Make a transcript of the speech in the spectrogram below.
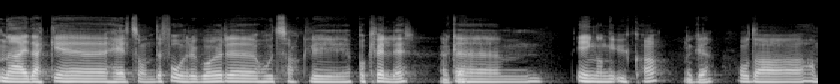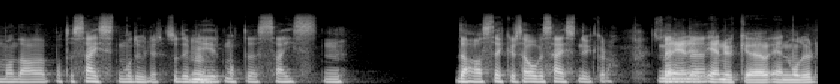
Nei, det er ikke helt sånn. Det foregår uh, hovedsakelig på kvelder. Ok, en gang i uka. ok. Og da har man da på en måte 16 moduler. Så det Mm. blir på en måte 16 Da strekker det seg over 16 uker, da. Så Men, en, eh, en uke, en modul?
